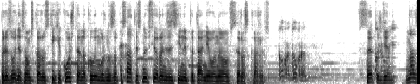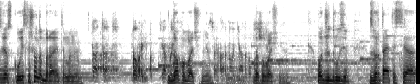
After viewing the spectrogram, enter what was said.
перезвонять вам, скажуть, скільки коштує, на коли можна записатись. Ну і всі організаційні питання вони вам все розкажуть. Добре, добре. Все тоді на зв'язку. Якщо що, набираєте мене. Так, так. Добренько. Дякую. До побачення. Все, гарного дня, до До побачення. побачення. Отже, друзі, звертайтеся,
